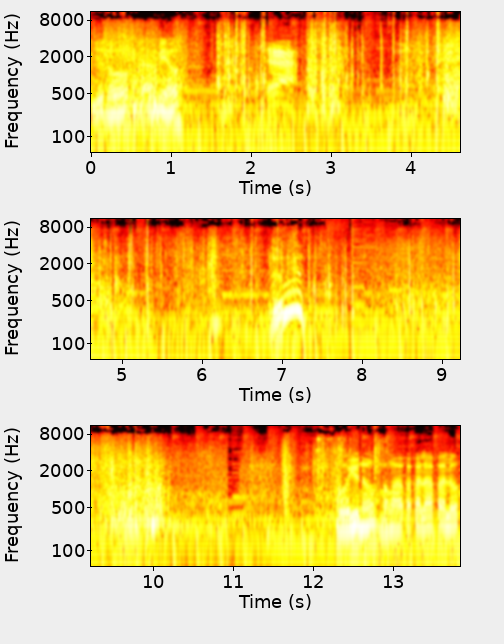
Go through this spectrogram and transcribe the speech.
Yun oh, dami oh. Ah. Good. Oh, yun oh, mga kakalakal oh.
